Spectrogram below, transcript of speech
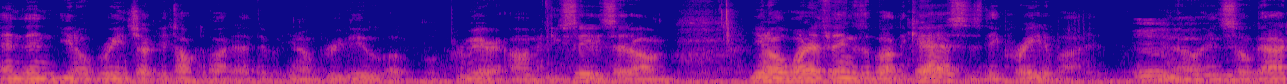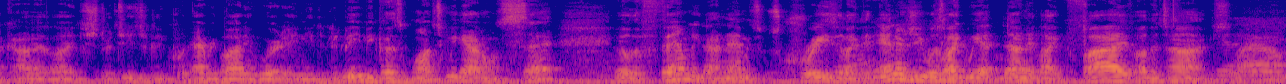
and then you know, Bree and Chuck they talked about it at the you know preview of, of premiere um, in DC. They said, um, you know, one of the things about the cast is they prayed about it. Mm. You know, and so God kind of like strategically put everybody where they needed to be because once we got on set, you know, the family dynamics was crazy. Like the energy was like we had done it like five other times. Wow.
